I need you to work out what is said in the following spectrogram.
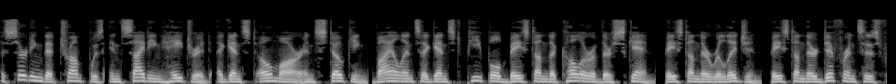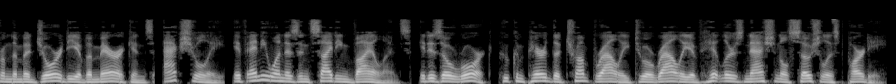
asserting that Trump was inciting hatred against Omar and stoking violence against people based on the color of their skin, based on their religion, based on their differences from the majority of Americans. Actually, if anyone is inciting violence, it is O'Rourke, who compared the Trump rally to a rally of Hitler's National Socialist Party.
